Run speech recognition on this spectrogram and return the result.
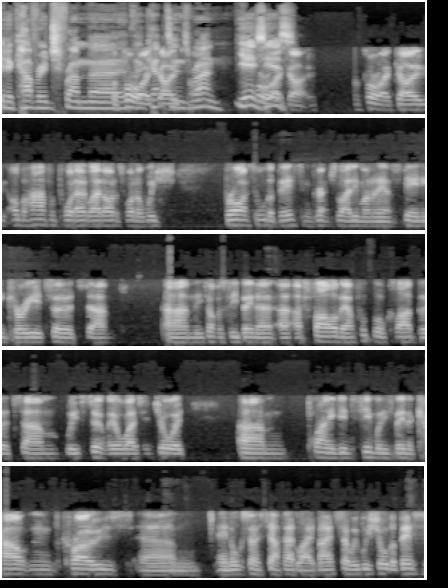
bit of coverage from uh, the I captain's Tom, run. Yes, before yes. I go, before I go, on behalf of Port Adelaide, I just want to wish Bryce all the best and congratulate him on an outstanding career. So it's um, um, he's obviously been a, a foe of our football club, but um, we've certainly always enjoyed um, playing against him when he's been at Carlton, Crows, um, and also South Adelaide, mate. So we wish all the best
